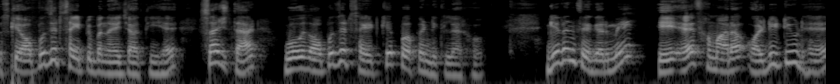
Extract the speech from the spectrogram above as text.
उसके ऑपोजिट साइड पे बनाई जाती है सच दैट वो उस ऑपोजिट साइड के परपेंडिकुलर हो। गिवन फिगर में ए एफ़ हमारा ऑल्टीट्यूड है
